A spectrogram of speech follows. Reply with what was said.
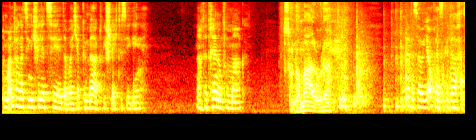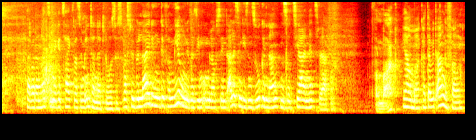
Am Anfang hat sie nicht viel erzählt, aber ich habe gemerkt, wie schlecht es ihr ging. Nach der Trennung von Marc. Ist doch normal, oder? Ja, das habe ich auch erst gedacht. Aber dann hat sie mir gezeigt, was im Internet los ist. Was für Beleidigungen und Diffamierungen über sie im Umlauf sind. Alles in diesen sogenannten sozialen Netzwerken. Von Mark? Ja, Marc hat damit angefangen.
